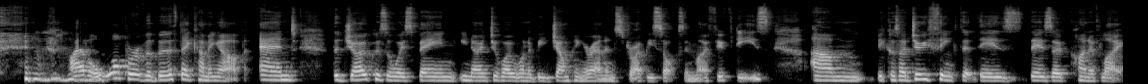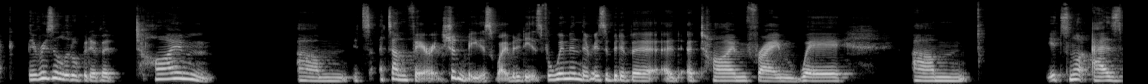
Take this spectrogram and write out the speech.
I have a whopper of a birthday coming up. And the joke has always been, you know, do I want to be jumping around in stripy socks in my 50s? Um, because I do think that there's there's a kind of like there is a little bit of a time um, it's it's unfair. It shouldn't be this way, but it is for women. There is a bit of a, a, a time frame where um, it's not as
